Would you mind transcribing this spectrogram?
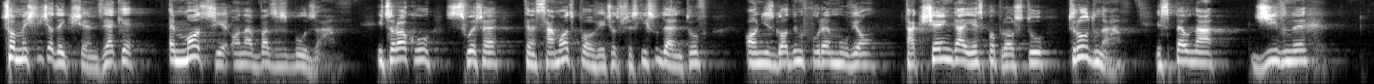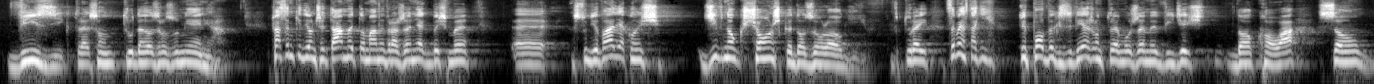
Co myślicie o tej księdze? Jakie emocje ona w was wzbudza? I co roku słyszę tę samą odpowiedź od wszystkich studentów. Oni zgodnym chórem mówią, ta księga jest po prostu trudna. Jest pełna dziwnych wizji, które są trudne do zrozumienia. Czasem, kiedy ją czytamy, to mamy wrażenie, jakbyśmy e, studiowali jakąś dziwną książkę do zoologii, w której zamiast takich typowych zwierząt, które możemy widzieć dookoła, są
